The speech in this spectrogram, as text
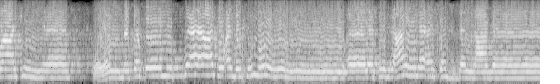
وعشيا ويوم تقوم الساعة أدخلوا آل فرعون أشد العذاب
